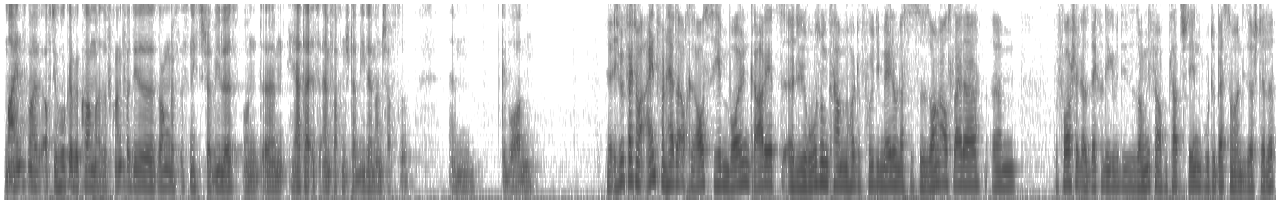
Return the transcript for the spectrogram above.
Mainz mal auf die Hucke bekommen. Also Frankfurt diese Saison, das ist nichts Stabiles und ähm, Hertha ist einfach eine stabile Mannschaft so geworden. Ja, ich würde vielleicht noch einen von Hertha auch herausheben wollen. Gerade jetzt, äh, die Rosung kam heute früh die Meldung, dass das Saisonaus leider ähm, bevorsteht. Also der Kollege wird die Saison nicht mehr auf dem Platz stehen. Gute Besserung an dieser Stelle.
